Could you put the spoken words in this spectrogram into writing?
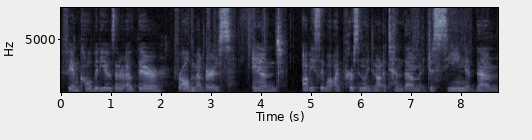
fan call videos that are out there for all the members. And obviously, while I personally did not attend them, just seeing them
